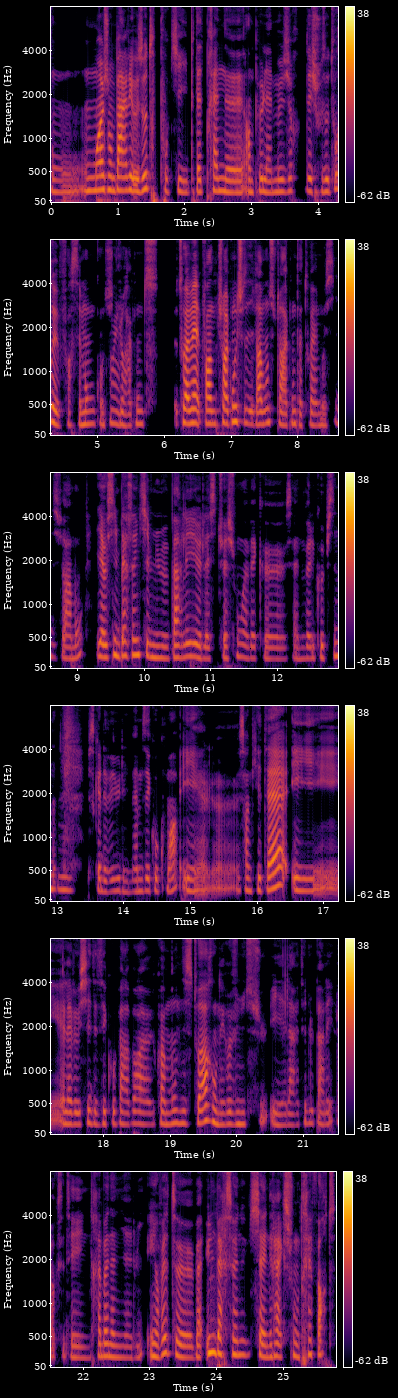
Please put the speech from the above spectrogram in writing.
dont moi j'en parlais aux autres pour qu'ils peut-être prennent euh, un peu la mesure des choses autour. Et forcément, quand tu le racontes toi-même, enfin, tu racontes les choses différemment, tu te racontes à toi-même aussi différemment. Il y a aussi une personne qui est venue me parler euh, de la situation avec euh, sa nouvelle copine, mmh. puisqu'elle avait eu les mêmes échos que moi, et elle euh, s'inquiétait, et elle avait aussi des échos par rapport à quoi mon histoire, on est revenu dessus, et elle a arrêté de lui parler, alors que c'était une très bonne amie à lui. Et en fait, bah, une personne qui a une réaction très forte,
